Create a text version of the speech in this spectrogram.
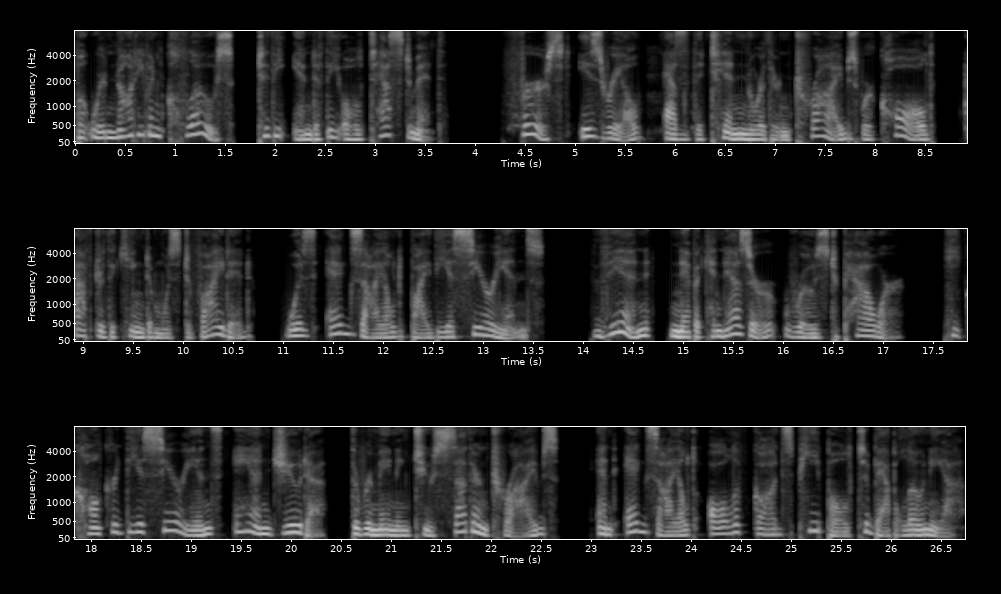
But we're not even close to the end of the Old Testament. First, Israel, as the ten northern tribes were called after the kingdom was divided, was exiled by the Assyrians. Then Nebuchadnezzar rose to power. He conquered the Assyrians and Judah, the remaining two southern tribes, and exiled all of God's people to Babylonia.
